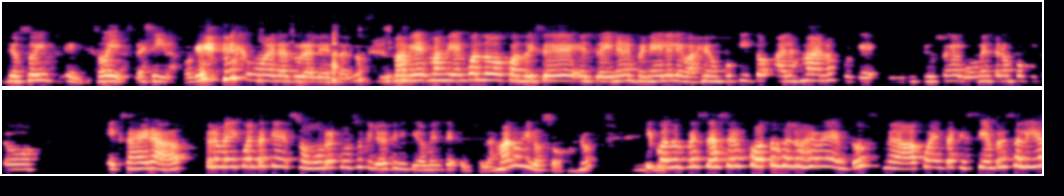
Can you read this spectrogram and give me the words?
yo soy, eh, soy expresiva, ¿ok? Como de naturaleza, ¿no? Más bien, más bien cuando, cuando hice el trainer en PNL le bajé un poquito a las manos, porque incluso en algún momento era un poquito exagerado, pero me di cuenta que son un recurso que yo definitivamente uso, las manos y los ojos, ¿no? Y cuando empecé a hacer fotos de los eventos, me daba cuenta que siempre salía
